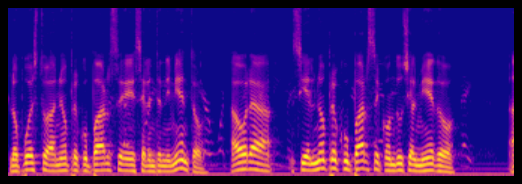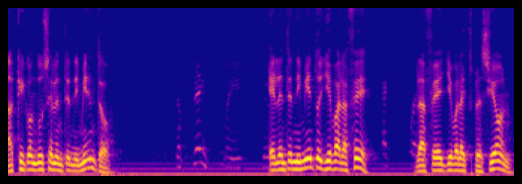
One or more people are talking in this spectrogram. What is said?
Lo opuesto a no preocuparse es el entendimiento. Ahora, si el no preocuparse conduce al miedo, ¿a qué conduce el entendimiento? El entendimiento lleva a la fe, la fe lleva a la expresión,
